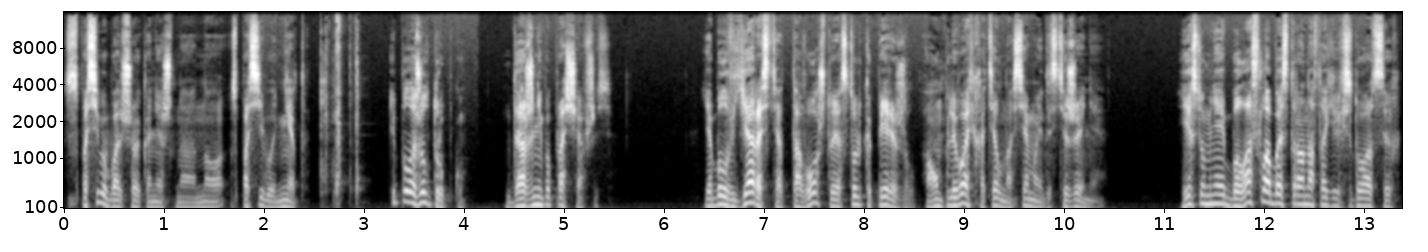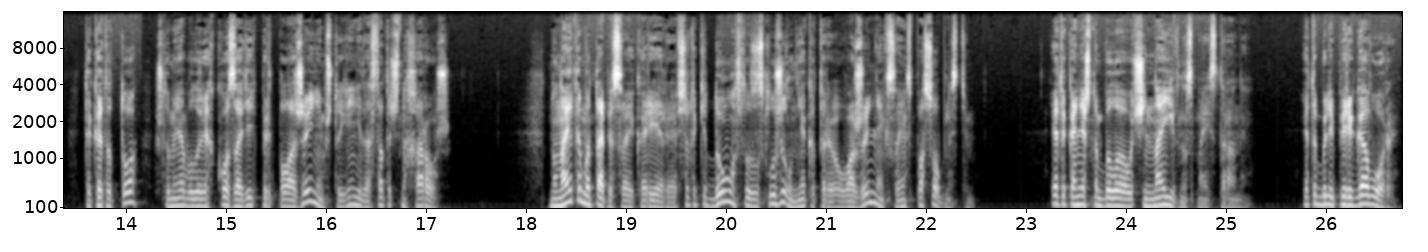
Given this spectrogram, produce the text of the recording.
спасибо большое, конечно, но спасибо нет». И положил трубку, даже не попрощавшись. Я был в ярости от того, что я столько пережил, а он плевать хотел на все мои достижения. Если у меня и была слабая сторона в таких ситуациях, так это то, что меня было легко задеть предположением, что я недостаточно хорош. Но на этом этапе своей карьеры я все-таки думал, что заслужил некоторое уважение к своим способностям. Это, конечно, было очень наивно с моей стороны. Это были переговоры,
